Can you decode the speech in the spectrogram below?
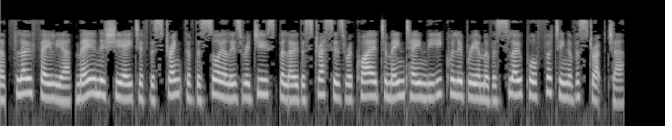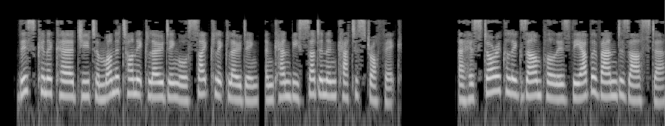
A flow failure may initiate if the strength of the soil is reduced below the stresses required to maintain the equilibrium of a slope or footing of a structure. This can occur due to monotonic loading or cyclic loading, and can be sudden and catastrophic. A historical example is the Aberfan disaster.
